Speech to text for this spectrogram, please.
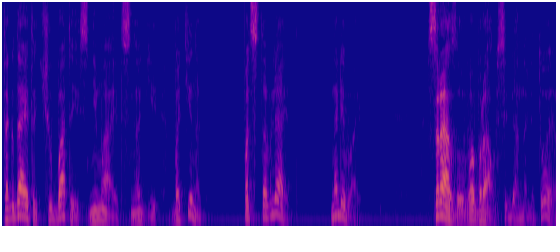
Тогда этот чубатый снимает с ноги ботинок, подставляет, наливает сразу вобрал в себя налитое.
